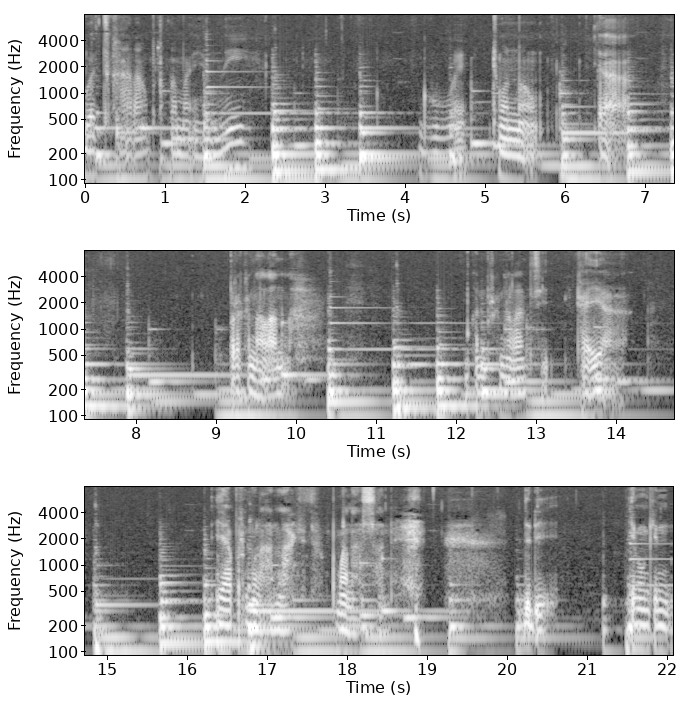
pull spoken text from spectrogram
buat sekarang pertama ini gue cuman mau ya perkenalan lah. Bukan perkenalan sih kayak ya permulaan lah gitu pemanasan. Jadi ya mungkin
